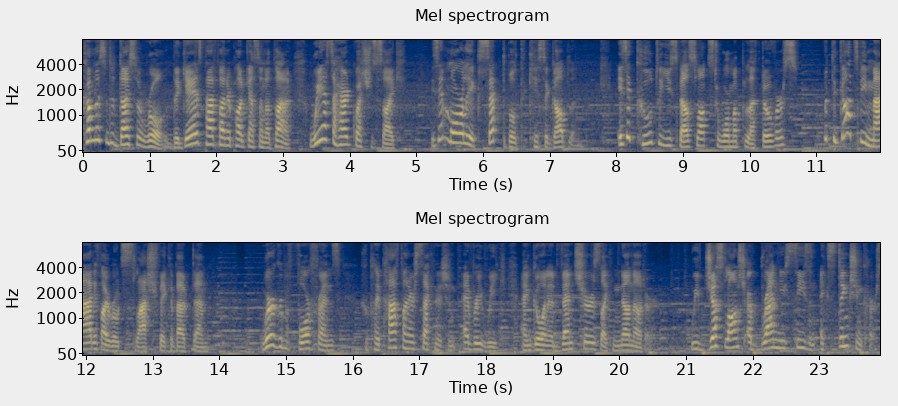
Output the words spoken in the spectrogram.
Come listen to Dice Roll, the gayest Pathfinder podcast on the planet. We ask the hard questions like Is it morally acceptable to kiss a goblin? Is it cool to use spell slots to warm up leftovers? Would the gods be mad if I wrote slash fic about them? We're a group of four friends who play Pathfinder 2nd Edition every week and go on adventures like none other. We've just launched our brand new season, Extinction Curse,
